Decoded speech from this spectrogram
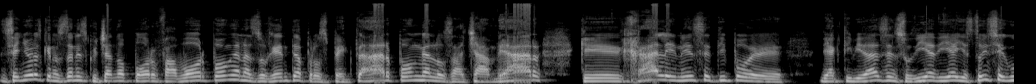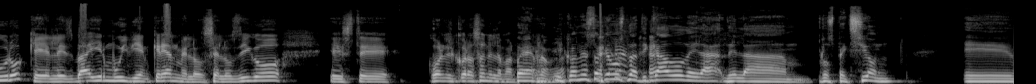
señores que nos están escuchando, por favor, pongan a su gente a prospectar, pónganlos a chambear, que jalen ese tipo de, de actividades en su día a día y estoy seguro que les va a ir muy bien, créanmelo, se los digo este, con el corazón en la mano. Bueno, y con esto que hemos platicado de la, de la prospección, eh,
